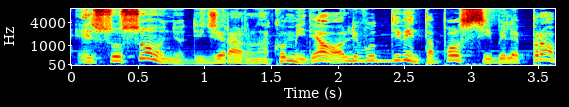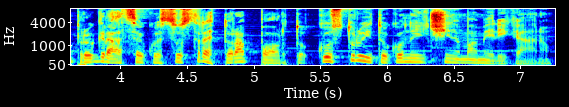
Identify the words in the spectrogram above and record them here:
e il suo sogno di girare una commedia a Hollywood diventa possibile proprio grazie a questo stretto rapporto costruito con il cinema americano.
